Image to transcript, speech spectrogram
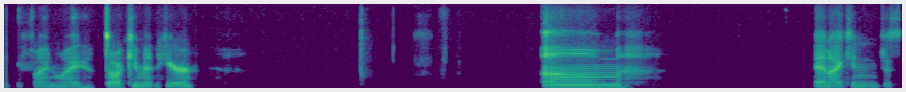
let me find my document here. Um, and I can just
